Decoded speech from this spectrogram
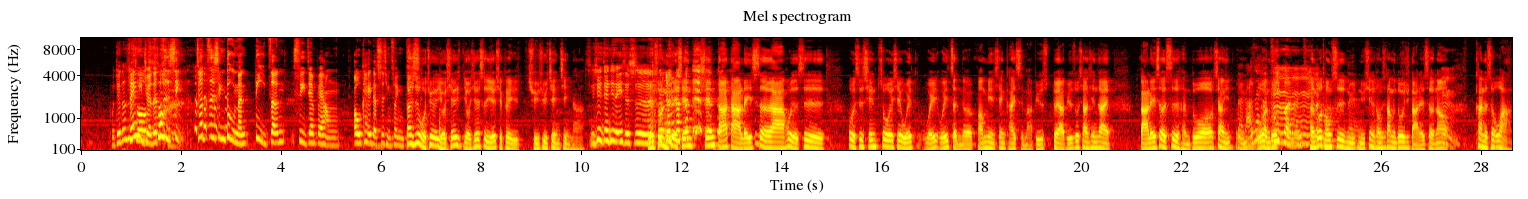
我觉得是所以你觉得自信，就自信度能递增是一件非常 OK 的事情，所以你但是我觉得有些有些事也许可以循序渐进啊，循序渐进的意思是比如，说你可以先先打打镭射啊，或者是或者是先做一些微微微整的方面先开始嘛。比如对啊，比如说像现在打镭射是很多像我很多基本很很多同事女女性的同事，他们都会去打镭射，然后嗯看的时候哇，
